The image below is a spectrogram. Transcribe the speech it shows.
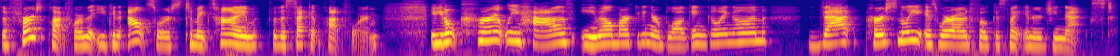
the first platform that you can outsource to make time for the second platform. If you don't currently have email marketing or blogging going on, that personally is where I would focus my energy next.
